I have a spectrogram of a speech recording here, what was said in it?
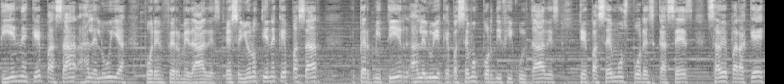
tiene que pasar, aleluya, por enfermedades. El Señor nos tiene que pasar permitir, aleluya, que pasemos por dificultades, que pasemos por escasez. ¿Sabe para qué?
